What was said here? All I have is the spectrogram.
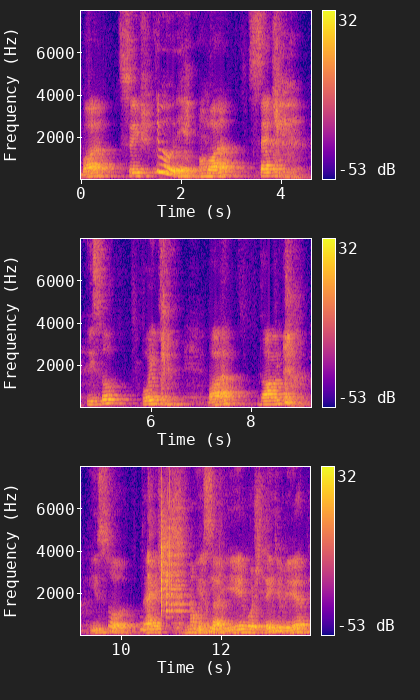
Bora. seis. Ui. Vambora. Sete. Isso. Oito. Bora. Nove. Isso. Dez. Não, Isso aí. Gostei de ver.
